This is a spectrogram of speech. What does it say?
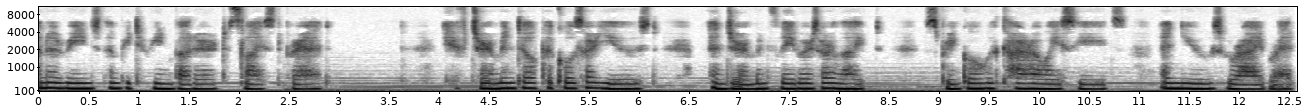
and arrange them between buttered sliced bread. If German dill pickles are used and German flavors are liked, sprinkle with caraway seeds and use rye bread.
